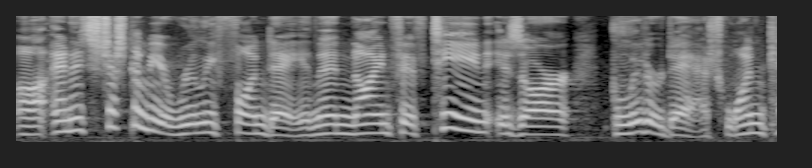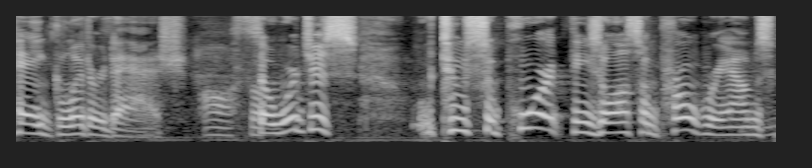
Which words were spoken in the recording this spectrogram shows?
Uh, and it's just going to be a really fun day. And then 9:15 is our glitter dash, 1K glitter dash. Awesome. So we're just to support these awesome programs.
